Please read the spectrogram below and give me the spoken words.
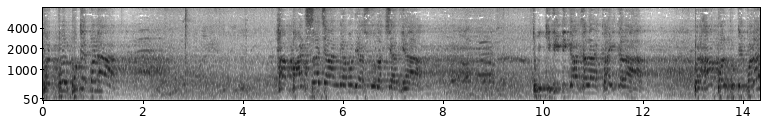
पण पळपुटेपणा हा माणसाच्या अंगामध्ये असतो लक्षात घ्या. तुम्ही किती टीका खाला काय करा पण हा पळपुटेपणा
